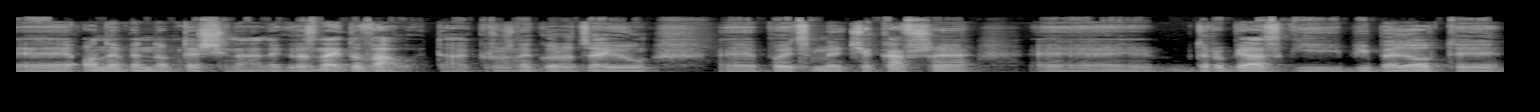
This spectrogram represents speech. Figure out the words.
e, one będą też się na Allegro znajdowały, tak? Różnego rodzaju, powiedzmy, ciekawsze drobiazgi, bibeloty,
